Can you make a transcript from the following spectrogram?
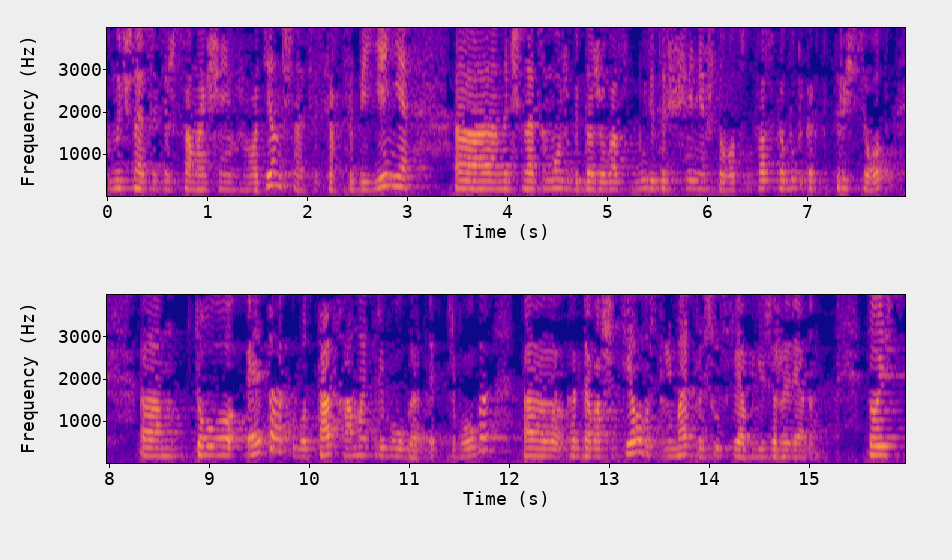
начинаются те же самые ощущения в животе, начинается сердцебиение, э, начинается, может быть, даже у вас будет ощущение, что вот вас как будто как-то трясет, э, то это вот та самая тревога. Это тревога, э, когда ваше тело воспринимает присутствие абьюзера рядом. То есть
